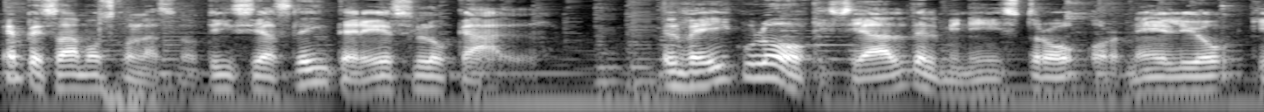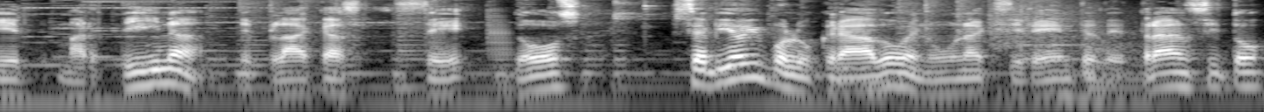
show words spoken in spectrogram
Empezamos con las noticias de interés local. El vehículo oficial del ministro Ornelio Ket Martina, de placas C2, se vio involucrado en un accidente de tránsito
